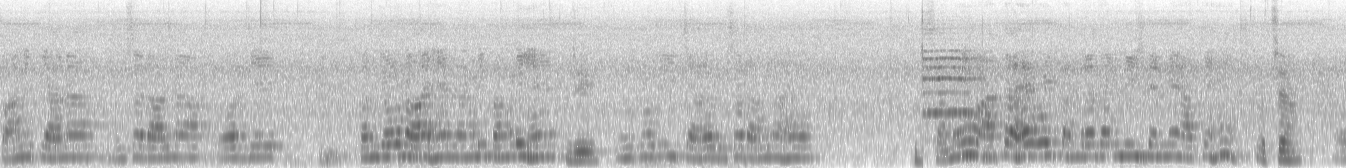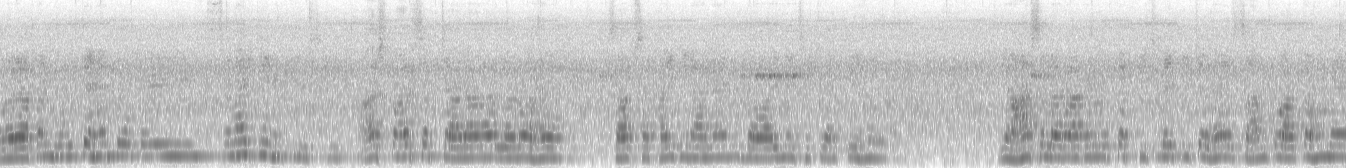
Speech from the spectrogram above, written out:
पानी पियाना भूसा डालना और जो कमज़ोर गाय हैं लंगड़ी पंगड़ी हैं जी। उनको भी चारा भूसा डालना है। समूह आता है वही पंद्रह दिन बीस दिन में आते हैं। अच्छा। और अपन बोलते हैं तो कोई समझ नहीं होती उसकी आस पास सब चारा लगा है साफ़ सफ़ाई के नाम दवाई में छिटवाते हैं। यहाँ से लगा कर तक पिछले कीचड़ है शाम को आता हूँ मैं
